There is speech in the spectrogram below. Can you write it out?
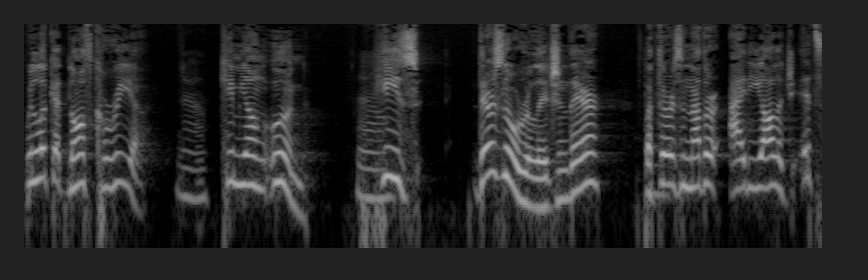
we look at North Korea. yeah. Kim Jong Un. Yeah. He's there's no religion there, but there's another ideology. It's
